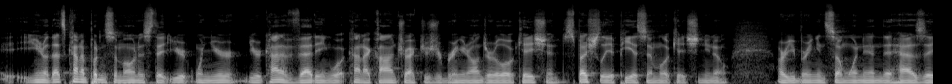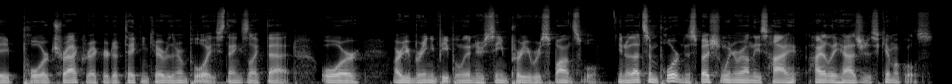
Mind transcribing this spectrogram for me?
you know that's kind of putting some onus that you're when you're you're kind of vetting what kind of contractors you're bringing onto a location especially a psm location you know are you bringing someone in that has a poor track record of taking care of their employees things like that or are you bringing people in who seem pretty responsible you know that's important especially when you're around these high highly hazardous chemicals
